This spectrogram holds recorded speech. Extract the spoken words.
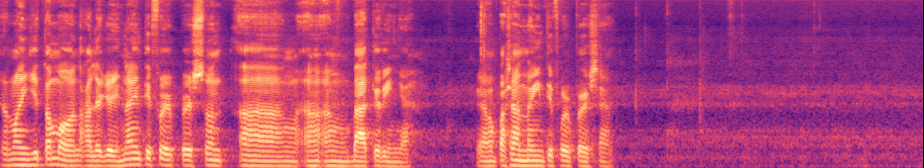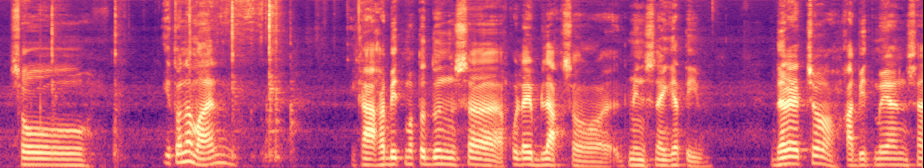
Kung makikita mo, nakalagay 94% ang, ang, ang battery niya. Meron pa siyang 94%. So, ito naman, ikakabit mo to dun sa kulay black, so it means negative. Diretso, kabit mo yan sa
